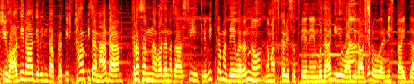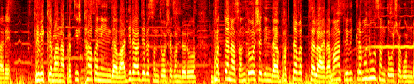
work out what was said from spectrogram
ಶ್ರೀವಾದಿರಾಜರಿಂದ ಪ್ರತಿಷ್ಠಾಪಿತನಾದ ಪ್ರಸನ್ನ ವದನದ ಶ್ರೀ ತ್ರಿವಿಕ್ರಮ ದೇವರನ್ನು ನಮಸ್ಕರಿಸುತ್ತೇನೆ ಎಂಬುದಾಗಿ ವಾದಿರಾಜರು ವರ್ಣಿಸ್ತಾ ಇದ್ದಾರೆ. ತ್ರಿವಿಕ್ರಮನ ಪ್ರತಿಷ್ಠಾಪನೆಯಿಂದ ವಾದಿರಾಜರು ಸಂತೋಷಗೊಂಡರು. ಭಕ್ತನ ಸಂತೋಷದಿಂದ ಭಕ್ತವತ್ಸಲ ರಮಾ ತ್ರಿವಿಕ್ರಮನೂ ಸಂತೋಷಗೊಂಡ.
